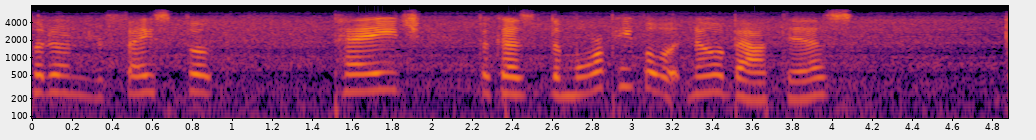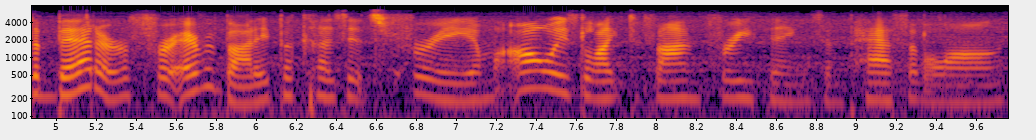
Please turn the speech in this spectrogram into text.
put it on your Facebook page, because the more people that know about this, the better for everybody because it's free. I'm always like to find free things and pass it along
